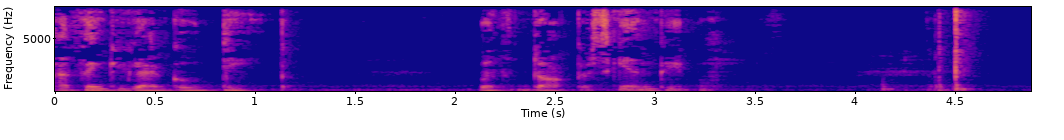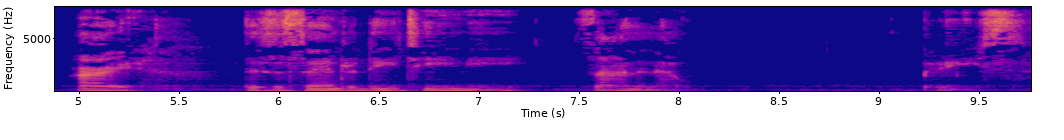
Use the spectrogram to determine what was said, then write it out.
I think you got to go deep with darker skinned people. All right. This is Sandra D TV signing out. Peace.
